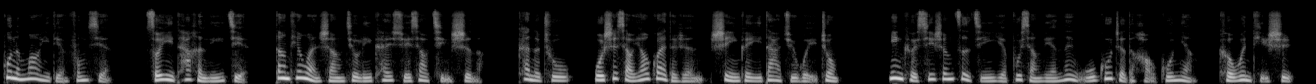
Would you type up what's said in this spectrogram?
不能冒一点风险，所以他很理解。当天晚上就离开学校寝室了。看得出，我是小妖怪的人是一个以大局为重，宁可牺牲自己也不想连累无辜者的好姑娘。可问题是，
